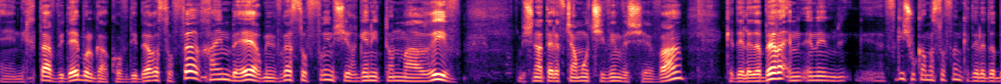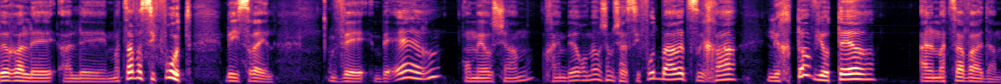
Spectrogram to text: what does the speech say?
אה, נכתב בידי בולגקוב, דיבר הסופר חיים באר במפגש סופרים שארגן עיתון מעריב בשנת 1977, כדי לדבר, הם, הם, הם הפגישו כמה סופרים כדי לדבר על, אה, על מצב הספרות בישראל. ובאר אומר שם, חיים באר אומר שם שהספרות בארץ צריכה לכתוב יותר על מצב האדם,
